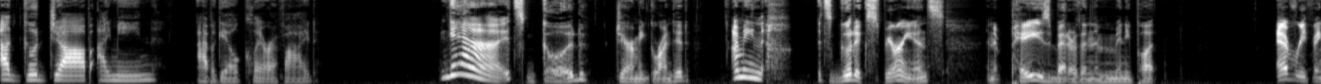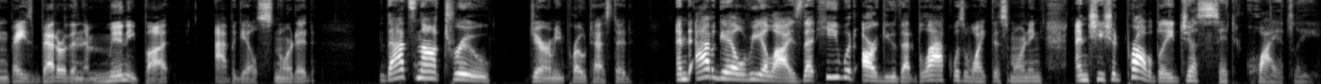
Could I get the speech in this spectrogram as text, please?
A good job, I mean, Abigail clarified. Yeah, it's good, Jeremy grunted. I mean, it's good experience and it pays better than the mini putt. Everything pays better than the mini putt, Abigail snorted. That's not true, Jeremy protested. And Abigail realized that he would argue that black was white this morning, and she should probably just sit quietly.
